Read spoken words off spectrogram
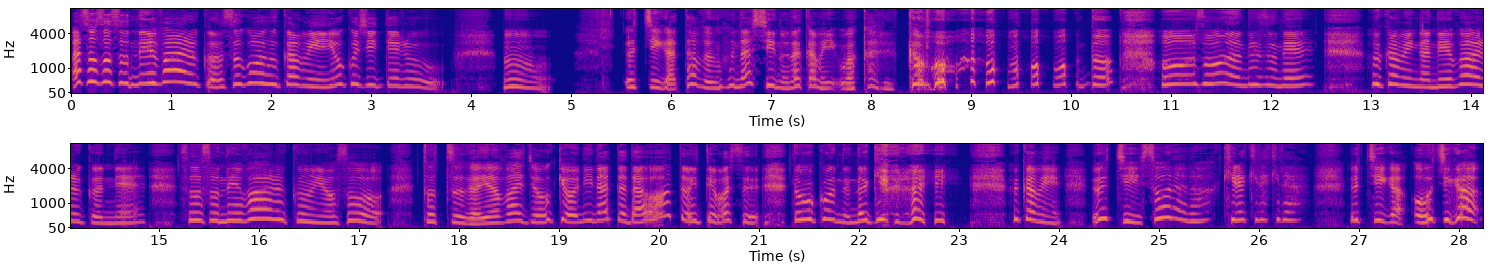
あ、そうそうそう、ネバールくん。すごい深み。よく知ってる。うん。うちが多分、ふなっしーの中身わかるかも。もう、ほんと。おそうなんですね。深みがネバールくんね。そうそう、ネバールくんよ、そう。トッツーがやばい状況になっただろうと言ってます。どう今度泣き笑い。深み、うち、そうなの？キラキラキラ。うちが、お家が、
